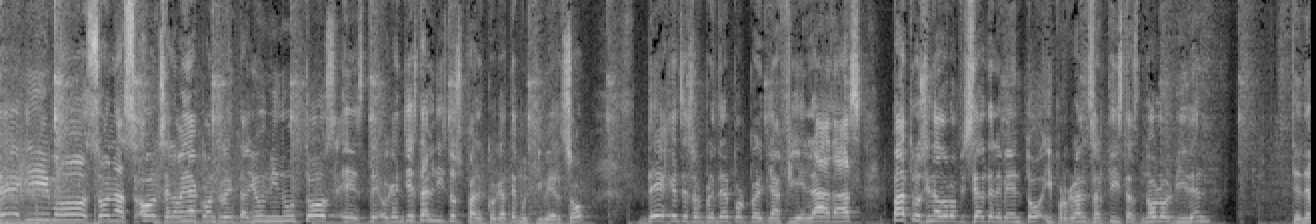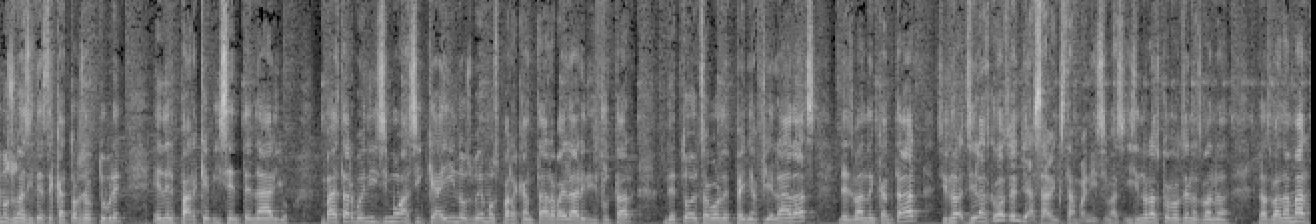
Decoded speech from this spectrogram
Seguimos, son las 11 de la mañana con 31 minutos. Este, oigan, ¿ya están listos para el Colgate Multiverso? Déjense sorprender por Peñafieladas, patrocinador oficial del evento y por grandes artistas. No lo olviden. Tenemos una cita este 14 de octubre en el Parque Bicentenario. Va a estar buenísimo, así que ahí nos vemos para cantar, bailar y disfrutar de todo el sabor de Peñafieladas. Les van a encantar. Si, las conocen, ya saben que están buenísimas. Y si no las conocen, las van, a, las van a amar.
